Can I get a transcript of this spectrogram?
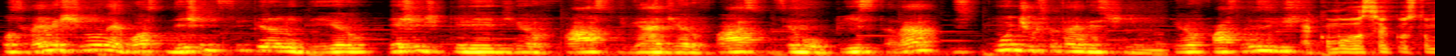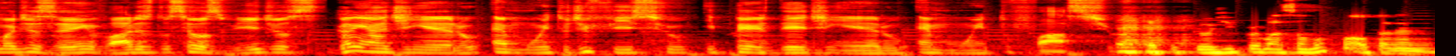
Você vai investir num negócio, deixa de ser piramideiro, deixa de querer dinheiro fácil, de ganhar dinheiro fácil, de ser golpista, né? Estude o que você está investindo. Dinheiro fácil não existe. É como você costuma dizer em vários dos seus vídeos: ganhar dinheiro é muito difícil e perder dinheiro é muito fácil. É porque hoje informação não falta, né?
